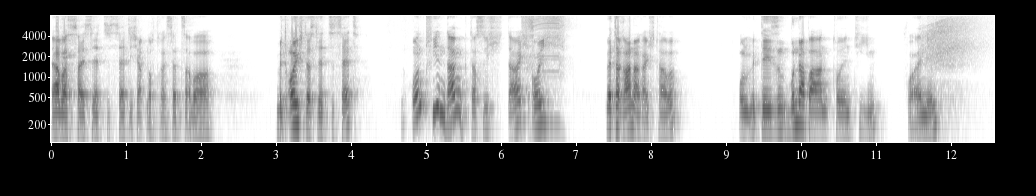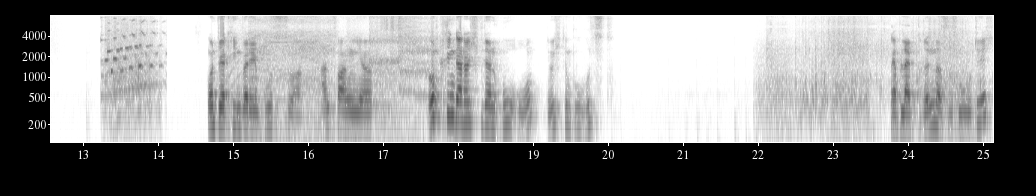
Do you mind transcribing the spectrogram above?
Ja, was heißt letztes Set? Ich habe noch drei Sets, aber mit euch das letzte Set. Und vielen Dank, dass ich, da ich euch Veteran erreicht habe. Und mit diesem wunderbaren, tollen Team vor allem. Und wir kriegen wir den Boost zu Anfang hier. Und kriegen dadurch wieder ein Ho-Oh durch den Boost. Er bleibt drin, das ist mutig.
